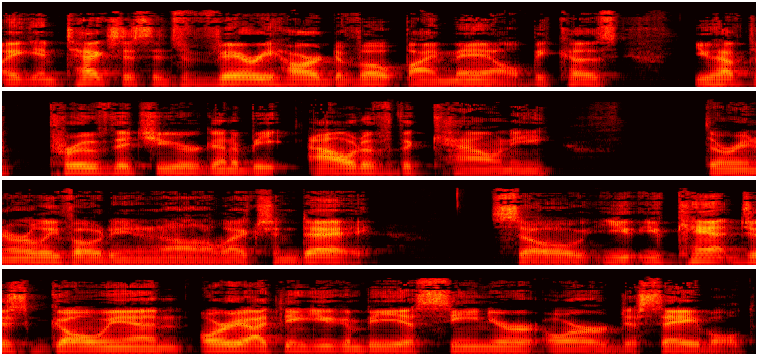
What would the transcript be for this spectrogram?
like in Texas, it's very hard to vote by mail because you have to prove that you're going to be out of the county during early voting and on election day. So you, you can't just go in, or I think you can be a senior or disabled.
